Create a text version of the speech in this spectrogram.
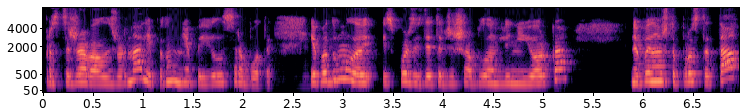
простажировалась в журнале, и потом у меня появилась работа. Я подумала использовать этот же шаблон для Нью-Йорка, но я поняла, что просто так,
